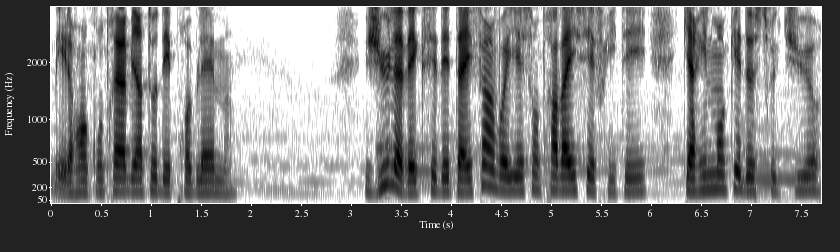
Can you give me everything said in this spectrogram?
Mais ils rencontrèrent bientôt des problèmes. Jules, avec ses détails fins, voyait son travail s'effriter, car il manquait de structure.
